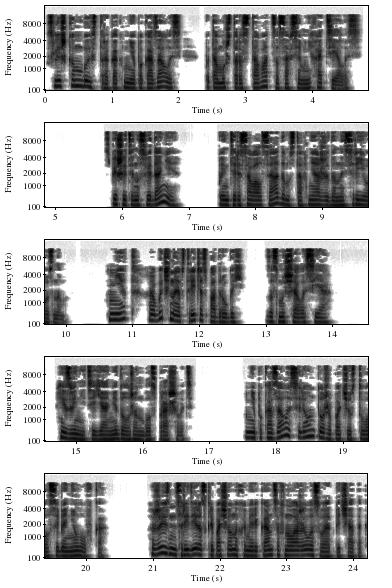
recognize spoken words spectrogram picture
Слишком быстро, как мне показалось, потому что расставаться совсем не хотелось. «Спешите на свидание?» — поинтересовался Адам, став неожиданно серьезным. «Нет, обычная встреча с подругой», — засмущалась я. «Извините, я не должен был спрашивать». Мне показалось, или он тоже почувствовал себя неловко. Жизнь среди раскрепощенных американцев наложила свой отпечаток.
